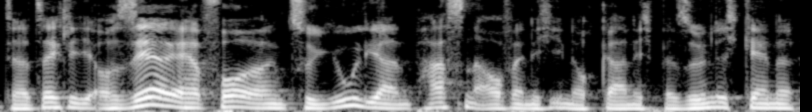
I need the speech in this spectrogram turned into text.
tatsächlich auch sehr hervorragend zu Julian passen, auch wenn ich ihn noch gar nicht persönlich kenne,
